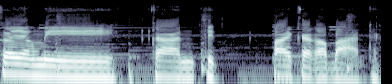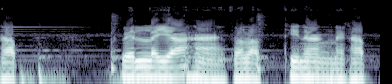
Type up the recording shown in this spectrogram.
ก็ยังมีการติดป้ายกากบาทนะครับ เว้นระยะห่างสำหรับที่นั่งนะครับครับ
